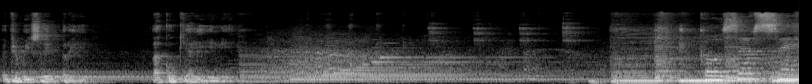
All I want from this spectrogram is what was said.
e più mi sembri la cucchiaini. Cosa sei?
